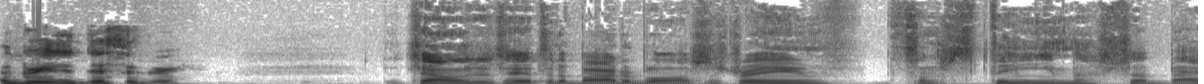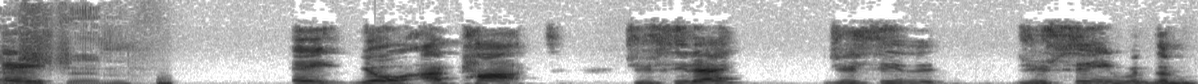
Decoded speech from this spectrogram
Agree to disagree. The challengers head to the bar to blow off some steam. Some steam. Sebastian. Hey, hey yo, I popped. Did you see that? Did you see the? Did you see with the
